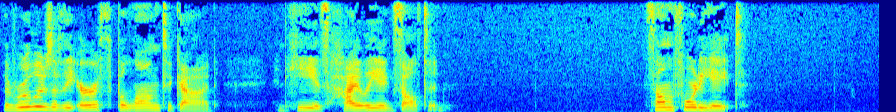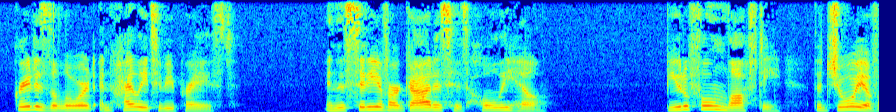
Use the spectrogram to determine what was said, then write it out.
The rulers of the earth belong to God, and he is highly exalted. Psalm 48 Great is the Lord, and highly to be praised. In the city of our God is his holy hill. Beautiful and lofty the joy of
